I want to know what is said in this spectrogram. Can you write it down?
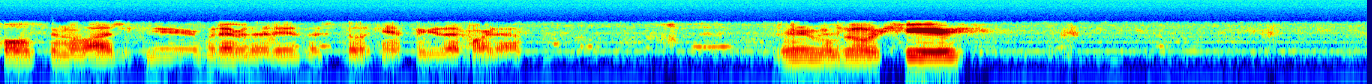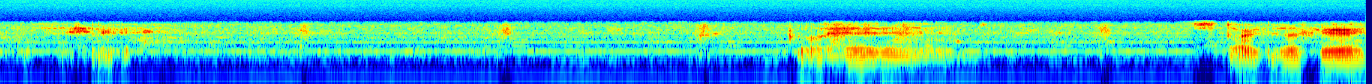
pulse in the logic here, whatever that is. I still can't figure that part out. Then we'll go here. Go ahead and start it up here.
